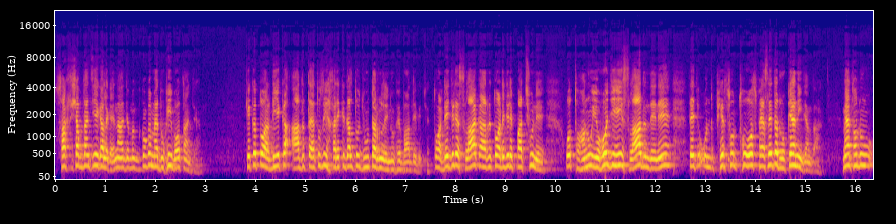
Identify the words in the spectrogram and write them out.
ਸਖਤ ਸ਼ਬਦਾਂ 'ਚ ਇਹ ਗੱਲ ਕਹਿਣਾ ਜਿਵੇਂ- ਕਿਉਂਕਿ ਮੈਂ ਦੁਖੀ ਬਹੁਤ ਹਾਂ ਅੱਜ ਕਿਉਂਕਿ ਤੁਹਾਡੀ ਇੱਕ ਆਦਤ ਹੈ, ਤੁਸੀਂ ਹਰ ਇੱਕ ਗੱਲ ਤੋਂ ਜੂ ਟਰਨ ਲੈਣੋ ਫਿਰ ਬਾਅਦ ਦੇ ਵਿੱਚ। ਤੁਹਾਡੇ ਜਿਹੜੇ ਸਲਾਹਕਾਰ ਨੇ, ਤੁਹਾਡੇ ਜਿਹੜੇ ਪਾਛੂ ਨੇ, ਉਹ ਤੁਹਾਨੂੰ ਇਹੋ ਜਿਹੀ ਸਲਾਹ ਦਿੰਦੇ ਨੇ ਤੇ ਜੋ ਉਨ- ਫਿਰ ਉਸ ਫੈਸਲੇ ਤੇ ਰੋਕਿਆ ਨਹੀਂ ਜਾਂਦਾ। ਮੈਂ ਤੁਹਾਨੂੰ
